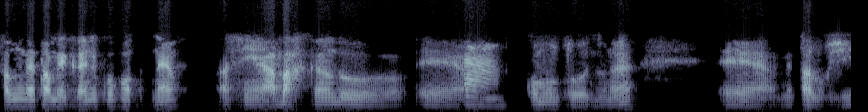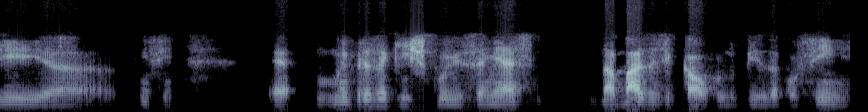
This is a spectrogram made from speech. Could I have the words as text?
falando metal mecânico, né, assim, abarcando é, tá. como um todo, né, é, metalurgia, enfim, é, uma empresa que exclui o ICMS da base de cálculo do PIS da COFINS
